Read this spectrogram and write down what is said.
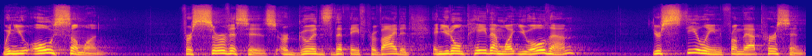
When you owe someone for services or goods that they've provided and you don't pay them what you owe them, you're stealing from that person.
